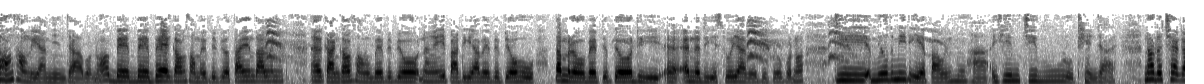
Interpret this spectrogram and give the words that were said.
ခေါင်းဆောင်တွေက မြင်ကြပါတော့ဘယ်ဘယ်ဘယ်ခေါင်းဆောင်ပဲပြောပြော တိုင်းရင်းသားလည်းအဲကန်ခေါင်းဆောင်လို့ပဲပြောပြော နိုင်ငံရေးပါတီကပဲပြောပြောဟိုတမတော်ပဲပြောပြောဒီ NLD အစိုးရပဲပြောပြောပေါ့နော်ဒီအမျိုးသမီးတွေရဲ့ ပါဝင်မှုဟာ အရေးမကြီးဘူးလို့ ထင်ကြတယ် နောက်တစ်ချက်က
